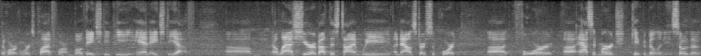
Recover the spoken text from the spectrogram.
the Hortonworks platform, both HDP and HDF. Um, last year, about this time, we announced our support uh, for uh, ACID merge capabilities. So the,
